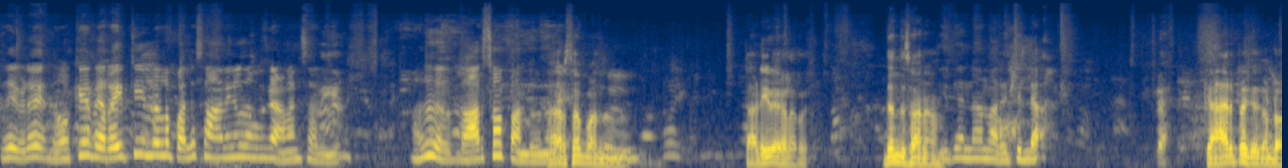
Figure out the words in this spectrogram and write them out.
അതെ ഇവിടെ നോക്കിയ വെറൈറ്റിയിലുള്ള പല സാധനങ്ങൾ നമുക്ക് കാണാൻ സാധിക്കും. അത് ബാർ സോപ്പാന്ന് തോന്നുന്നു. വാട്സാപ്പാന്ന് തോന്നുന്നു. തടിയുടെ കളറ്. ഇതെന്ത് സാധനം? ഇതെന്നാന്ന് അറിയത്തില്ല. ക്യാരറ്റ് ഒക്കെ കണ്ടോ?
